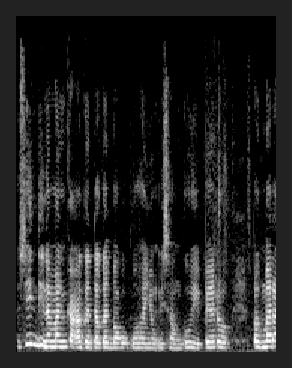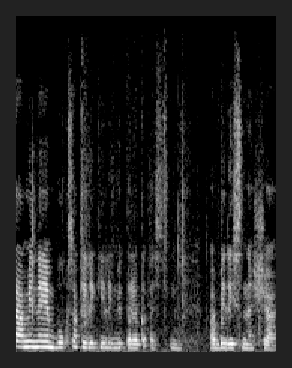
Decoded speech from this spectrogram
Kasi hindi naman kaagad-agad makukuha yung isang guhi. Pero, pag marami na yung book sa kilikiling nyo talaga as in, mabilis na siya.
